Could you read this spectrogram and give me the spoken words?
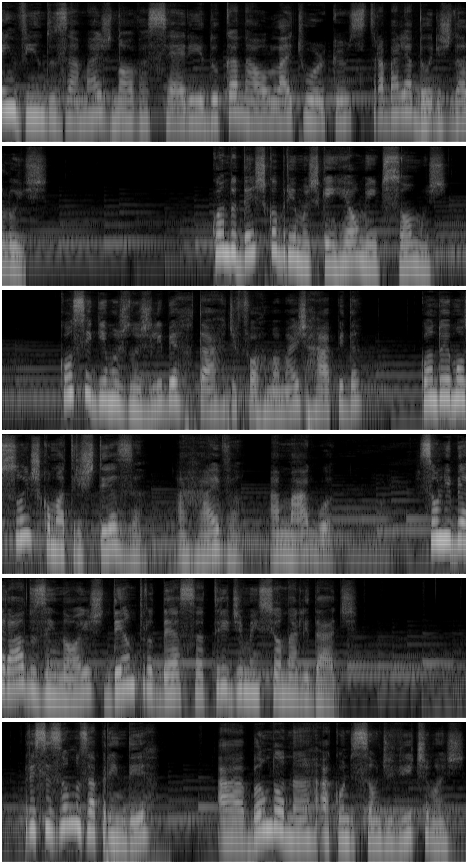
Bem-vindos à mais nova série do canal Lightworkers Trabalhadores da Luz. Quando descobrimos quem realmente somos, conseguimos nos libertar de forma mais rápida quando emoções como a tristeza, a raiva, a mágoa são liberados em nós dentro dessa tridimensionalidade. Precisamos aprender a abandonar a condição de vítimas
